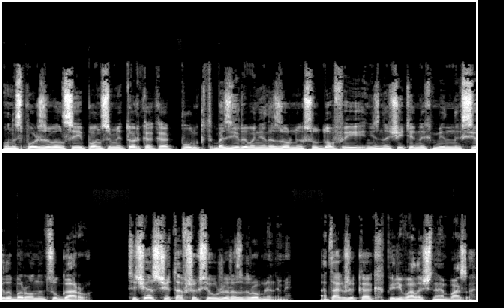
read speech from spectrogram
он использовался японцами только как пункт базирования дозорных судов и незначительных минных сил обороны Цугару, сейчас считавшихся уже разгромленными, а также как перевалочная база.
